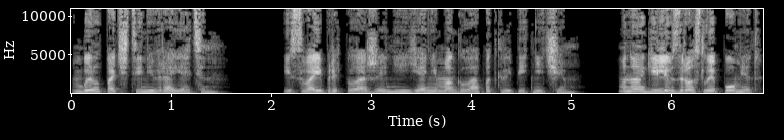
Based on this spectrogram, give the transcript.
был почти невероятен. И свои предположения я не могла подкрепить ничем. Многие ли взрослые помнят,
